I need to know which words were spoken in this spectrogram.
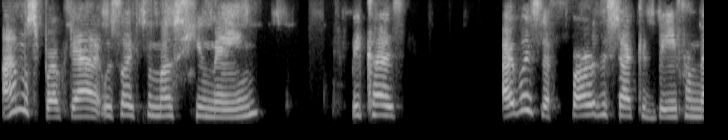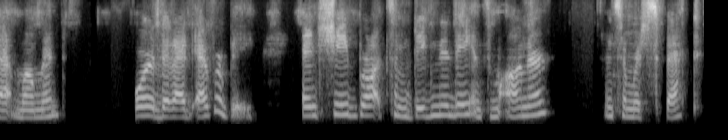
I almost broke down. It was like the most humane because I was the farthest I could be from that moment or that I'd ever be. And she brought some dignity and some honor and some respect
